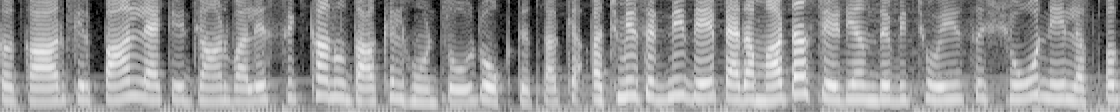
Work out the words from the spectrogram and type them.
ਕਕਾਰ ਕਿਰਪਾਨ ਲੈ ਕੇ ਜਾਣ ਵਾਲੇ ਸਿੱਖਾਂ ਨੂੰ ਦਾਖਲ ਹੋਣ ਤੋਂ ਰੋਕ ਦਿੱਤਾ ਗਿਆ। ਪੱਛਮੀ ਸਿਡਨੀ ਦੇ ਪੈਰਾਮਾਟਾ ਸਟੇਡੀਅਮ ਦੇ ਵਿੱਚ ਹੋਏ ਇਸ ਸ਼ੋਅ ਨੇ ਲਗਭਗ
